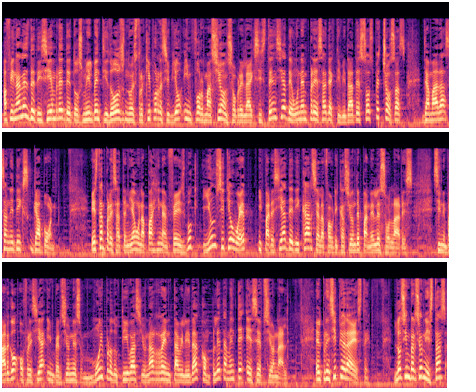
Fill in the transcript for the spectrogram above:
A finales de diciembre de 2022, nuestro equipo recibió información sobre la existencia de una empresa de actividades sospechosas llamada Sonedix Gabon. Esta empresa tenía una página en Facebook y un sitio web y parecía dedicarse a la fabricación de paneles solares. Sin embargo, ofrecía inversiones muy productivas y una rentabilidad completamente excepcional. El principio era este. Los inversionistas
